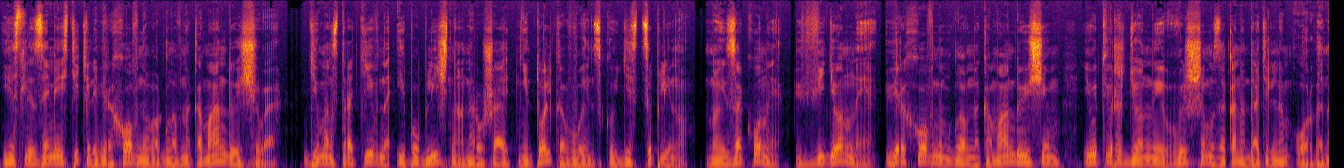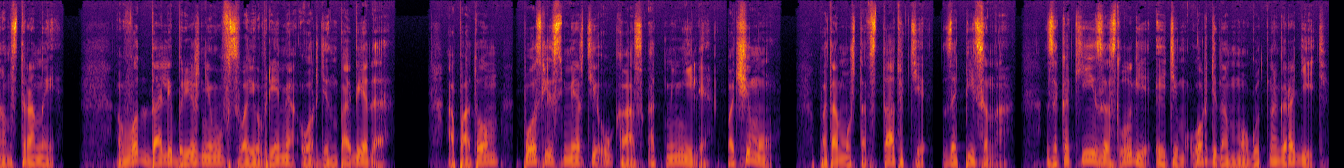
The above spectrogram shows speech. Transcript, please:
если заместитель Верховного Главнокомандующего демонстративно и публично нарушает не только воинскую дисциплину, но и законы, введенные Верховным Главнокомандующим и утвержденные высшим законодательным органом страны. Вот дали Брежневу в свое время Орден Победа. А потом, после смерти указ отменили. Почему? Потому что в статуте записано, за какие заслуги этим орденом могут наградить.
